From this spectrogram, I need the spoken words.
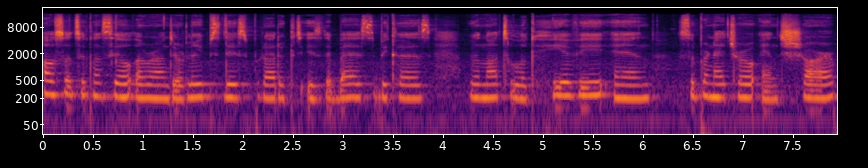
Also to conceal around your lips, this product is the best because will not look heavy and supernatural and sharp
